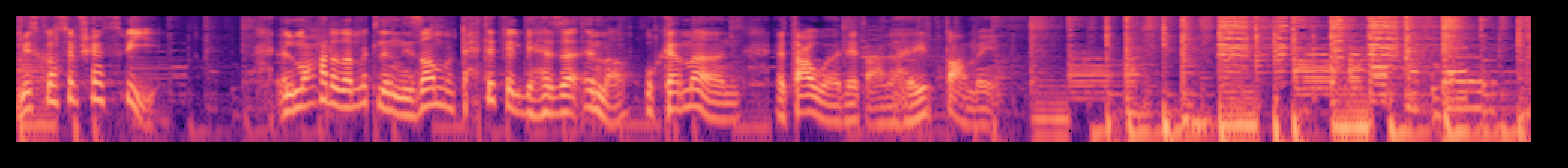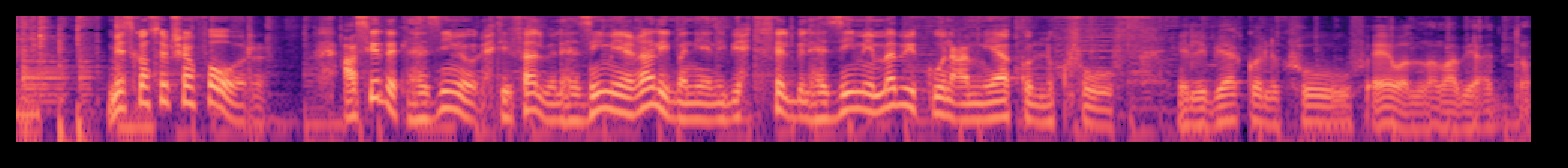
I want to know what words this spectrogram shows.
misconception 3 المعارضة مثل النظام بتحتفل بهزائمها وكمان تعودت على هي الطعمة. misconception 4 ع سيرة الهزيمة والاحتفال بالهزيمة غالبا يلي بيحتفل بالهزيمة ما بيكون عم ياكل الكفوف. اللي بياكل كفوف إيه والله ما بيعدوا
